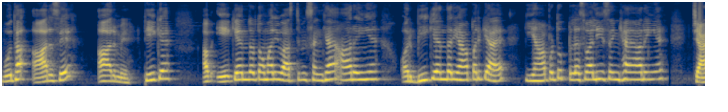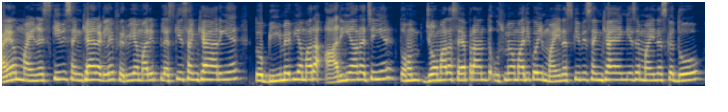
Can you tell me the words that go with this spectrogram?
वो था आर से आर में, ठीक है? अब ए के अंदर तो हमारी वास्तविक संख्या आ रही हैं और बी के अंदर यहाँ पर क्या है कि यहाँ पर तो प्लस वाली ही संख्याएँ आ रही हैं। चाहे हम माइनस की भी संख्याएँ रख लें, फिर भी हमारी प्लस की संख्याएँ आ रही हैं। तो बी में भी हमारा आर ही आना चाहिए। तो हम, जो हमारा सह प्रांत, उसमें हमारी कोई माइनस की भी संख्या आएँगी, जैसे माइनस का दो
